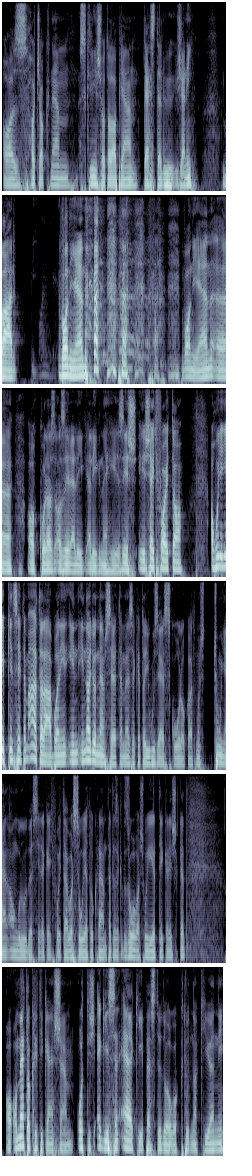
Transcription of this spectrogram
az, ha csak nem screenshot alapján tesztelő zseni. Bár van ilyen, van ilyen, akkor az azért elég, elég nehéz. És, és egyfajta, ahogy egyébként szerintem általában én, én, én nagyon nem szeretem ezeket a user score-okat, most csúnyán angolul beszélek egyfolytában, szóljatok rám, tehát ezeket az olvasói értékeléseket, a, a metakritiken sem. Ott is egészen elképesztő dolgok tudnak kijönni.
